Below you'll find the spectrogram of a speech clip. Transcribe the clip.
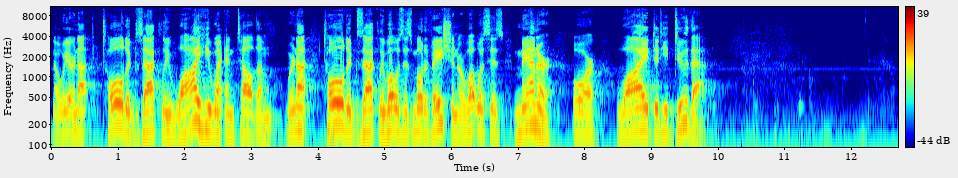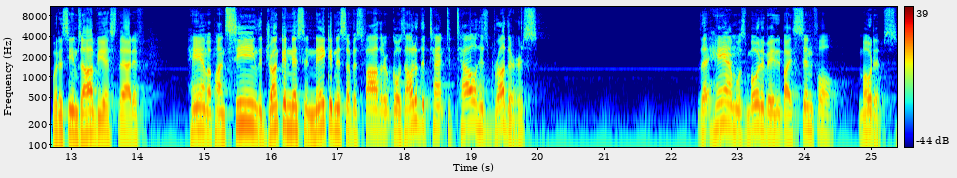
Now, we are not told exactly why he went and tell them. We're not told exactly what was his motivation or what was his manner or why did he do that. But it seems obvious that if Ham, upon seeing the drunkenness and nakedness of his father, goes out of the tent to tell his brothers that Ham was motivated by sinful motives.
